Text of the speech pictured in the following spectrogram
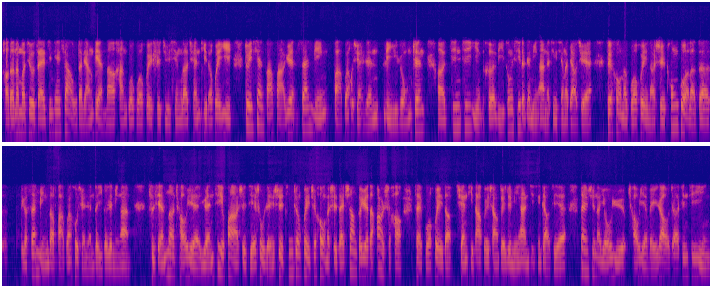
好的，那么就在今天下午的两点呢，韩国国会是举行了全体的会议，对宪法法院三名法官候选人李荣珍、呃金基颖和李宗熙的任命案呢进行了表决。最后呢，国会呢是通过了这。这个三名的法官候选人的一个任命案，此前呢，朝野原计划是结束人事听证会之后呢，是在上个月的二十号在国会的全体大会上对任命案进行表决。但是呢，由于朝野围绕着金基颖、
